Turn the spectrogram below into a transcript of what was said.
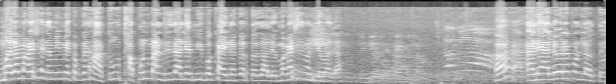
मला मगाशी ना मी मेकअप कर हा तू थापून पांढरी झाली मी बघ काय न करता झाले मगाशीच म्हणले मला. हा? आणि ॲलोवेरा कोण लावतोय?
